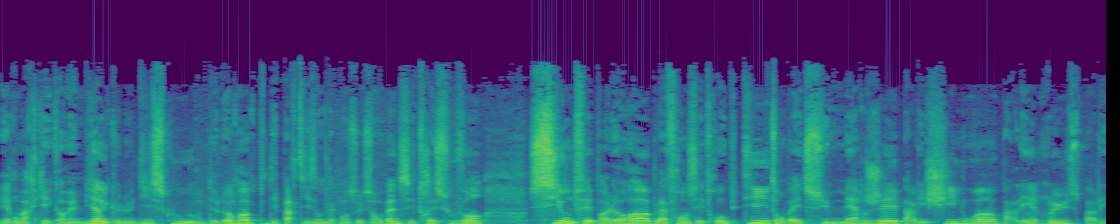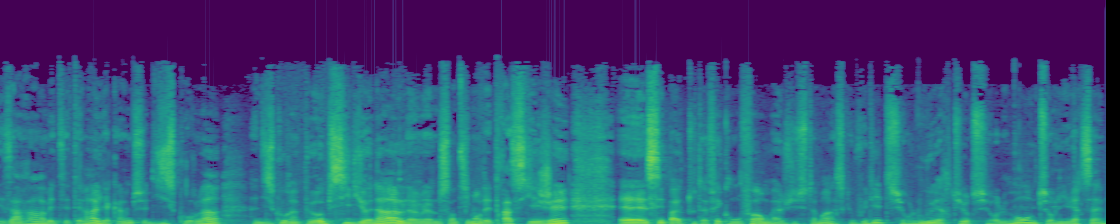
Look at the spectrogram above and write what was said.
Et remarquez quand même bien que le discours de l'Europe, des partisans de la construction européenne, c'est très souvent si on ne fait pas l'Europe, la France est trop petite, on va être submergé par les Chinois, par les Russes, par les Arabes, etc. Il y a quand même ce discours-là, un discours un peu obsidional, un sentiment d'être assiégé. C'est pas tout à fait conforme, justement, à ce que vous dites sur l'ouverture sur le monde, sur l'universel.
